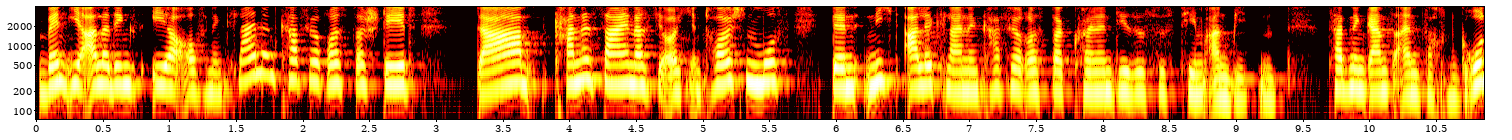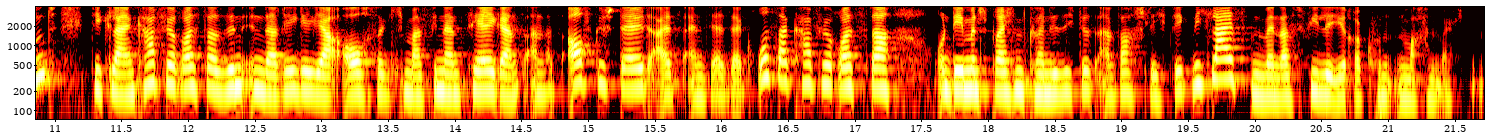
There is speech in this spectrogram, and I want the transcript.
Wenn ihr allerdings eher auf einen kleinen Kaffeeröster steht, da kann es sein, dass ihr euch enttäuschen muss, denn nicht alle kleinen Kaffeeröster können dieses System anbieten. Es hat einen ganz einfachen Grund. Die kleinen Kaffeeröster sind in der Regel ja auch, sag ich mal, finanziell ganz anders aufgestellt als ein sehr, sehr großer Kaffeeröster und dementsprechend können die sich das einfach schlichtweg nicht leisten, wenn das viele ihrer Kunden machen möchten.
